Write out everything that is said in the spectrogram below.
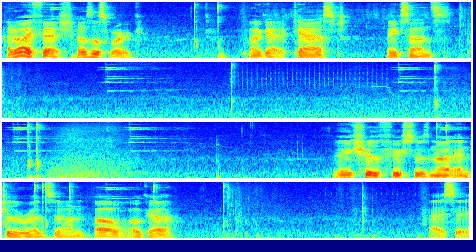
How do I fish? How does this work? Okay, cast. Makes sense. Make sure the fish does not enter the red zone. Oh, okay. I see.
